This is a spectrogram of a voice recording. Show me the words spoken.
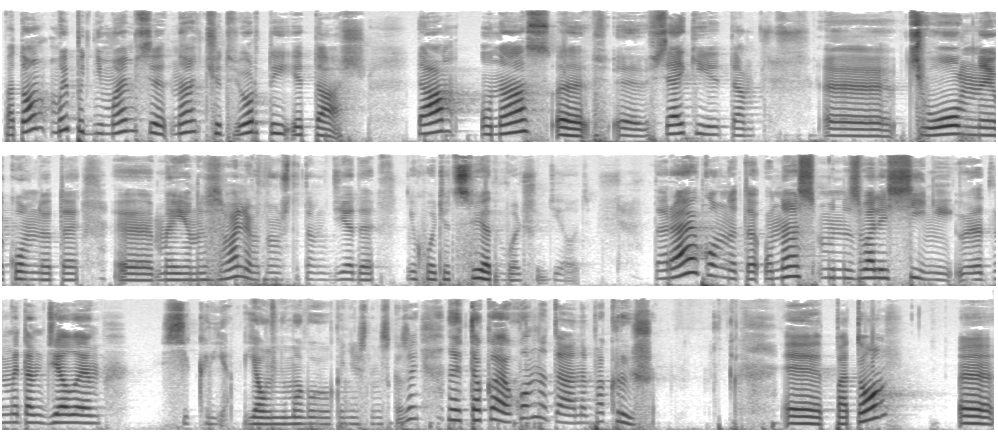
Потом мы поднимаемся на четвертый этаж. Там у нас э, э, всякие там э, темная комната, э, мы ее назвали, потому что там деда не хочет свет больше делать. Вторая комната у нас мы назвали синий. Мы там делаем секрет. Я вам не могу его, конечно, сказать. Но это такая комната, она по крыше. Э, потом э,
